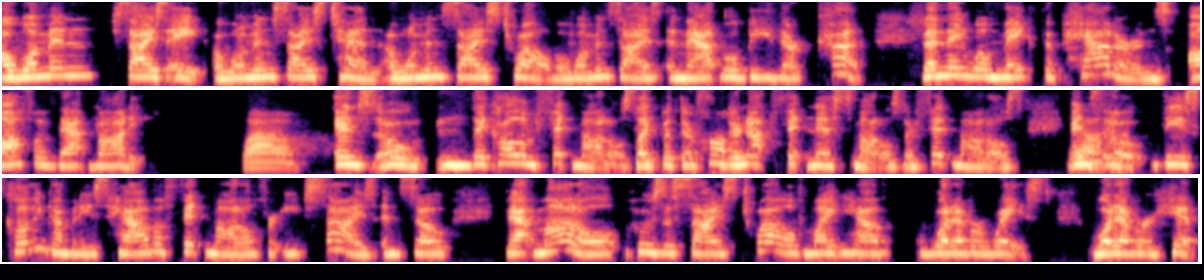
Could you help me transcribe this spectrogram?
a woman size 8 a woman size 10 a woman size 12 a woman size and that will be their cut. Then they will make the patterns off of that body. Wow. And so mm, they call them fit models like but they're huh. they're not fitness models they're fit models. And yeah. so these clothing companies have a fit model for each size. And so that model who's a size 12 might have whatever waist whatever hip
